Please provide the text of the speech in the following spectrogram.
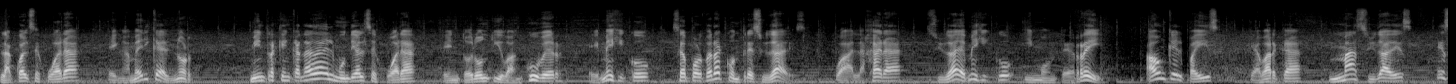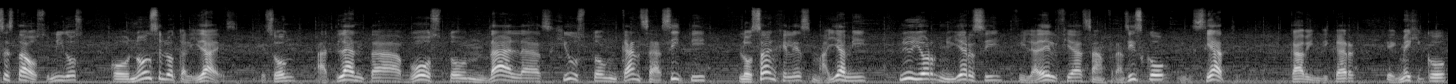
la cual se jugará en América del Norte, mientras que en Canadá el Mundial se jugará en Toronto y Vancouver, en México se aportará con tres ciudades, Guadalajara, Ciudad de México y Monterrey, aunque el país que abarca más ciudades es Estados Unidos con 11 localidades, que son Atlanta, Boston, Dallas, Houston, Kansas City, Los Ángeles, Miami, New York, New Jersey, Filadelfia, San Francisco y Seattle. Cabe indicar que en México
